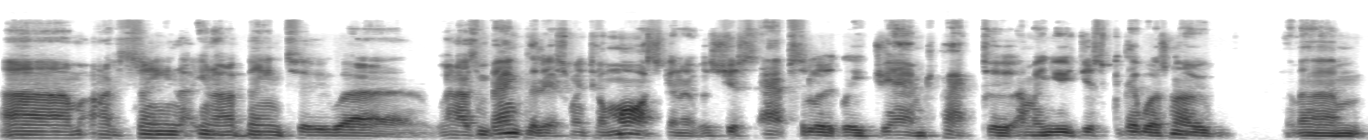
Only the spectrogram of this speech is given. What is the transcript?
um, I've seen, you know, I've been to uh, when I was in Bangladesh, went to a mosque, and it was just absolutely jammed packed. To, I mean, you just there was no, um,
